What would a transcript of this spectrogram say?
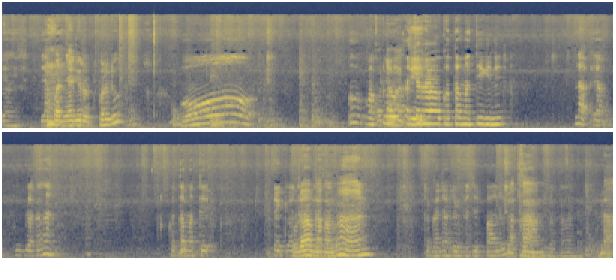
yang yang tempatnya di Rockville tuh oh. Oh waktu Kota Mati. acara kota mati gini. Enggak yang belakangan. Kota mati. Eh, udah belakangan. Tengah cangkring festival tuh belakang. Belakangan. Nah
